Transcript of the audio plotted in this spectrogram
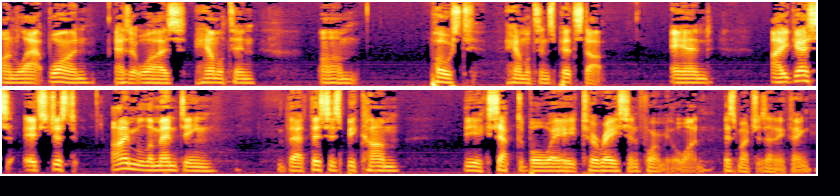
on lap one as it was Hamilton um, post Hamilton's pit stop. And I guess it's just, I'm lamenting that this has become the acceptable way to race in Formula One as much as anything.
